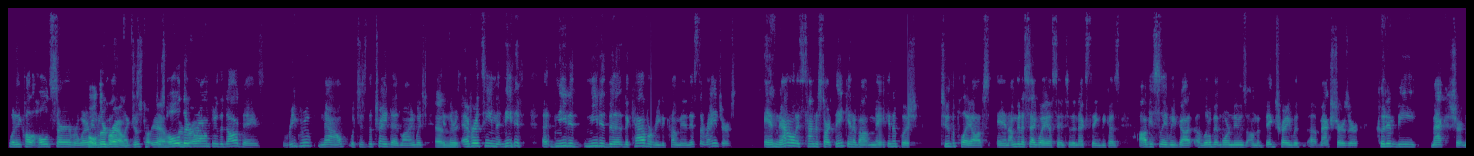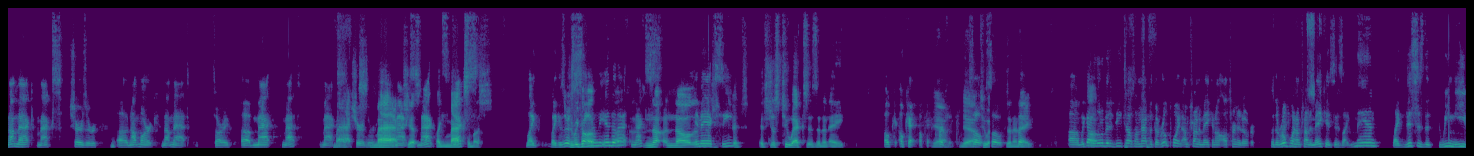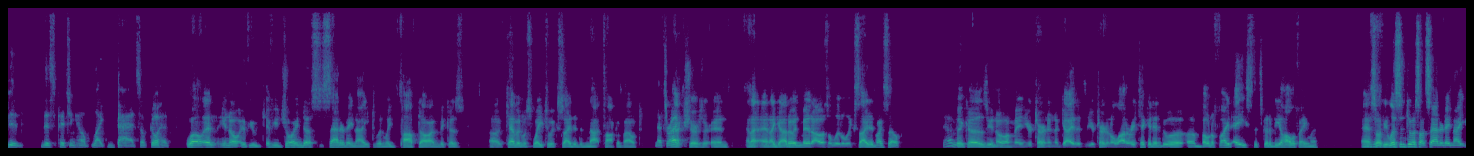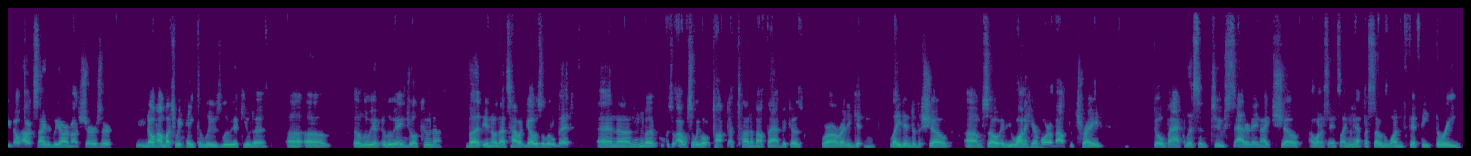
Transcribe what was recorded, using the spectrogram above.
What do you call it? Hold serve or whatever. hold their call it. ground. Like just, just yeah, just hold, their, ground. through the dog days. Regroup now, which is the trade deadline. Which, if And there was ever a team that needed uh, needed needed the the cavalry to come in, it's the Rangers. And now it's time to start thinking about making a push to the playoffs. And I'm going to segue us into the next thing because obviously we've got a little bit more news on the big trade with uh, Max Scherzer. Couldn't be Max Scherzer, not Mac, Max Scherzer, uh, not Mark, not Matt. Sorry, uh, Matt, Matt, Max, Max, Scherzer, Max, yes, Max, like Max- Maximus. like, like, is there a Should we call it- on the end of Uh, that? Max. No, no, M A X C? It's it's just two X's and an A. Okay, okay, okay, Yeah, perfect. yeah, so, two so X's and an but- A. Um, we got Uh, a little bit of details on that, but the real point I'm trying to make, and I'll, I'll turn it over. But the real point I'm trying to make is, is like, man, like this is the we needed this pitching help like bad. So go ahead. Well, and you know, if you if you joined us Saturday night when we popped on, because uh, Kevin was way too excited to not talk about That's right. Max Scherzer, and and I and I got to admit I was a little excited myself Yeah, because you know I mean you're turning a guy that you're turning a lottery ticket into a, a bona fide ace that's going to be a Hall of Famer, And mm-hmm. so if you listen to us on Saturday night, you know how excited we are about Scherzer. You know how much we hate to lose Louis Acuna, uh, uh, uh, Louis, Luisangel Acuna, but you know that's how it goes a little bit. And uh, mm-hmm. but so I, so we won't talk a ton about that because we're already getting late into the show. Um, so if you want to hear more about the trade, go back listen to Saturday night show. I want to say it's like mm-hmm. episode 153,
